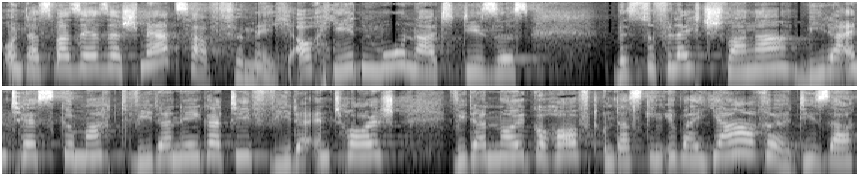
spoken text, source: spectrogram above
und das war sehr, sehr schmerzhaft für mich. Auch jeden Monat dieses, bist du vielleicht schwanger? Wieder ein Test gemacht, wieder negativ, wieder enttäuscht, wieder neu gehofft. Und das ging über Jahre, dieser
